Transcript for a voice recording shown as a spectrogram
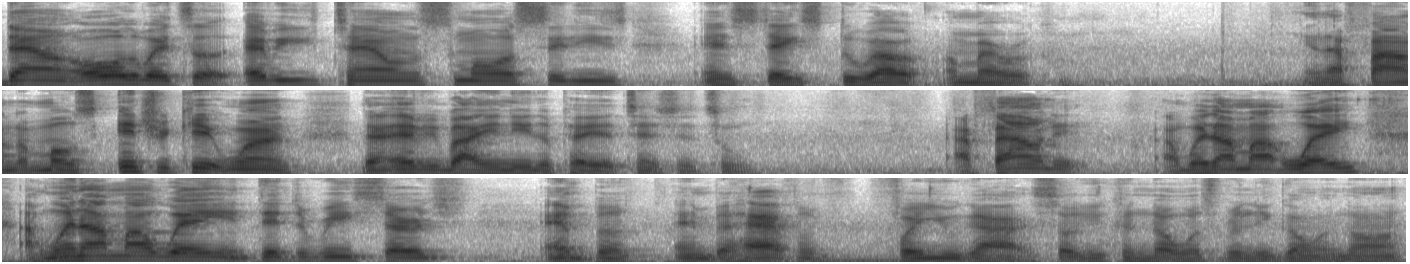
down all the way to every town, small cities, and states throughout America. And I found the most intricate one that everybody need to pay attention to. I found it. I went on my way. I went on my way and did the research and be, in behalf of for you guys so you can know what's really going on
